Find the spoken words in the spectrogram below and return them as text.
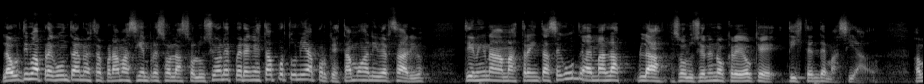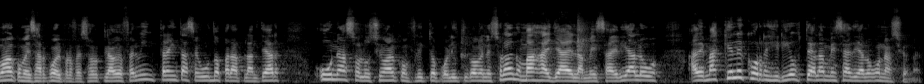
La última pregunta de nuestro programa siempre son las soluciones, pero en esta oportunidad, porque estamos aniversario, tienen nada más 30 segundos, además las, las soluciones no creo que disten demasiado. Vamos a comenzar con el profesor Claudio Fermín. 30 segundos para plantear una solución al conflicto político venezolano, más allá de la mesa de diálogo. Además, ¿qué le corregiría usted a la mesa de diálogo nacional?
